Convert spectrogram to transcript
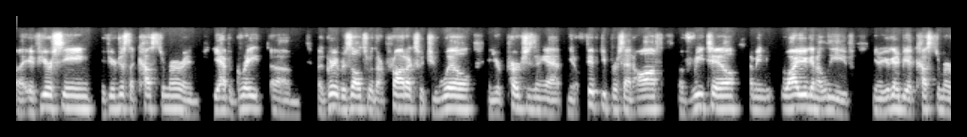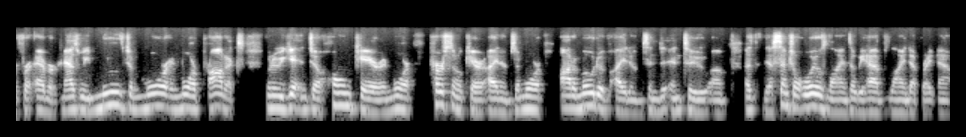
uh, if you're seeing, if you're just a customer and you have a great um, a great results with our products, which you will, and you're purchasing at you know 50% off of retail. I mean, why are you going to leave? You know, you're going to be a customer forever. And as we move to more and more products, when we get into home care and more personal care items and more automotive items and into um, the essential oils lines that we have lined up right now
